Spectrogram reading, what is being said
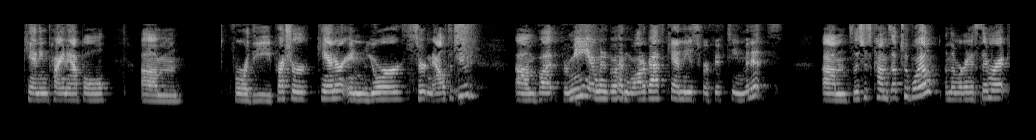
canning pineapple um, for the pressure canner in your certain altitude. Um, but for me, I'm going to go ahead and water bath can these for 15 minutes. Um, so this just comes up to a boil, and then we're going to simmer it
